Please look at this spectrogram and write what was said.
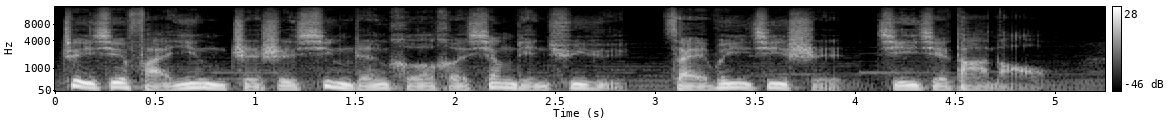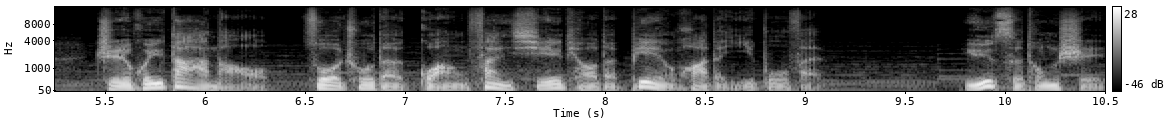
这些反应只是杏仁核和相连区域在危机时集结大脑、指挥大脑做出的广泛协调的变化的一部分。与此同时，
